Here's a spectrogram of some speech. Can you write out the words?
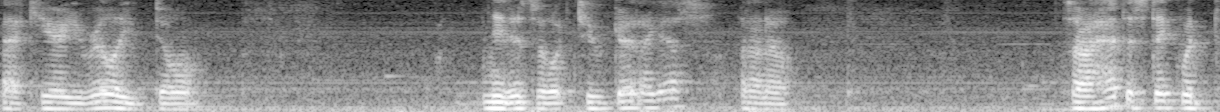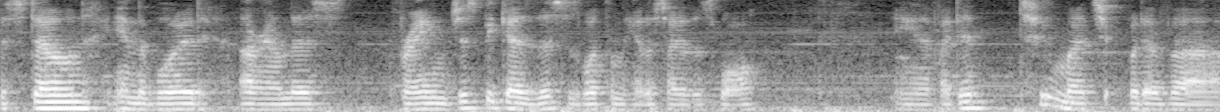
back here, you really don't need it to look too good, I guess. I don't know. So I had to stick with the stone and the wood around this frame just because this is what's on the other side of this wall. And if I did too much, it would have uh,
